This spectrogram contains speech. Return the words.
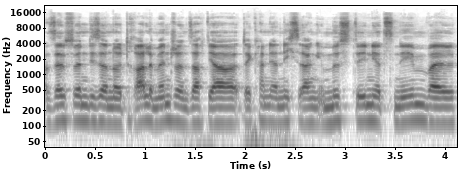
selbst wenn dieser neutrale Mensch dann sagt, ja, der kann ja nicht sagen, ihr müsst den jetzt nehmen, weil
